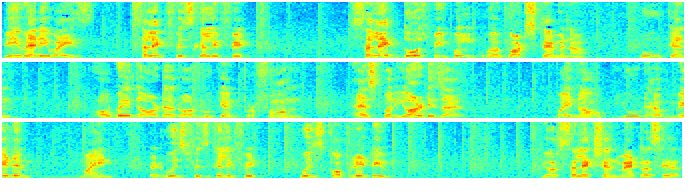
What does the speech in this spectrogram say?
Be very wise. Select physically fit. Select those people who have got stamina, who can obey the order or who can perform as per your desire. By now, you would have made a mind that who is physically fit, who is cooperative. Your selection matters here.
